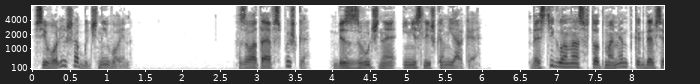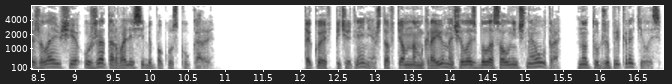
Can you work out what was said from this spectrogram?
всего лишь обычный воин. Золотая вспышка, беззвучная и не слишком яркая, достигла нас в тот момент, когда все желающие уже оторвали себе по куску коры. Такое впечатление, что в темном краю началось было солнечное утро, но тут же прекратилось,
